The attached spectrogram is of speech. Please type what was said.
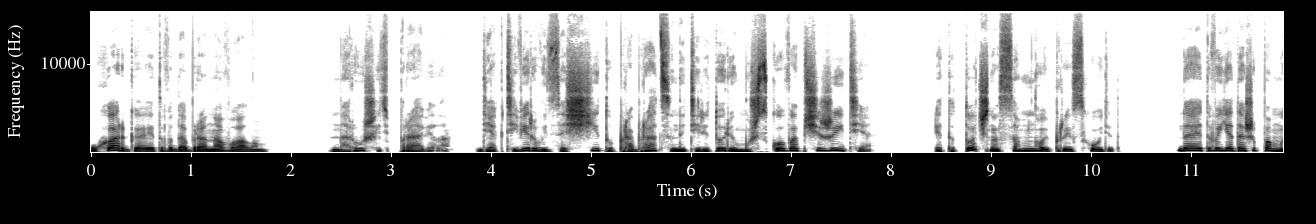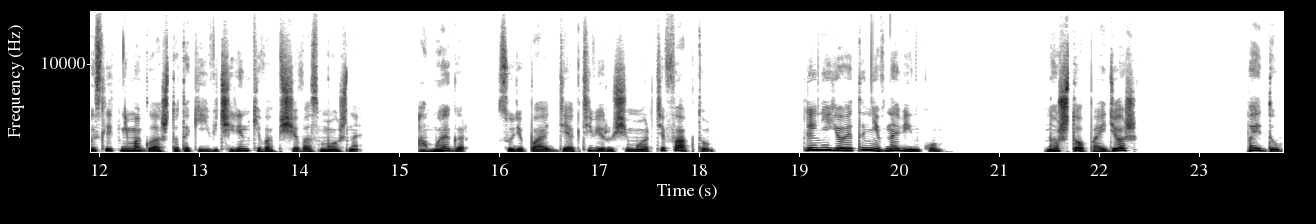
У Харга этого добра навалом. Нарушить правила. Деактивировать защиту, пробраться на территорию мужского общежития. Это точно со мной происходит. До этого я даже помыслить не могла, что такие вечеринки вообще возможны. А Мэгар, судя по деактивирующему артефакту, для нее это не в новинку. «Ну что, пойдешь?» «Пойду»,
